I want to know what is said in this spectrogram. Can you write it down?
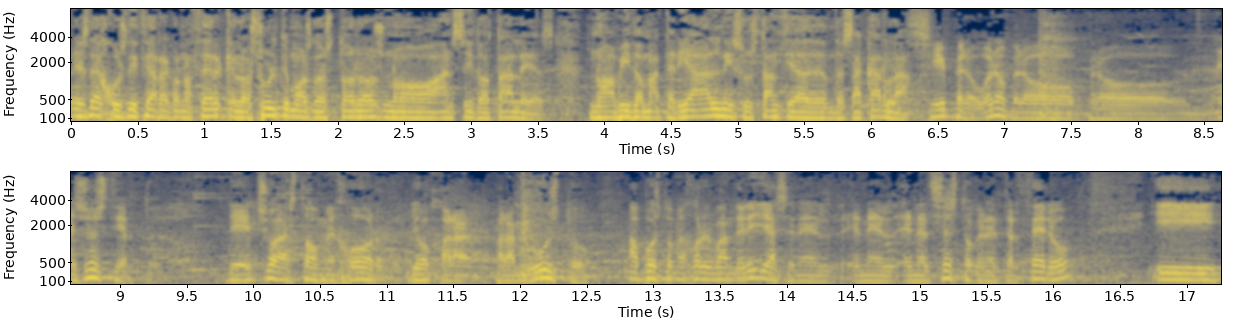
Es de justicia reconocer que los últimos dos toros no han sido tales. No ha habido material ni sustancia de donde sacarla. Sí, pero bueno, pero, pero eso es cierto. De hecho, ha estado mejor, yo para, para mi gusto, ha puesto mejores banderillas en el, en, el, en el sexto que en el tercero. Y,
